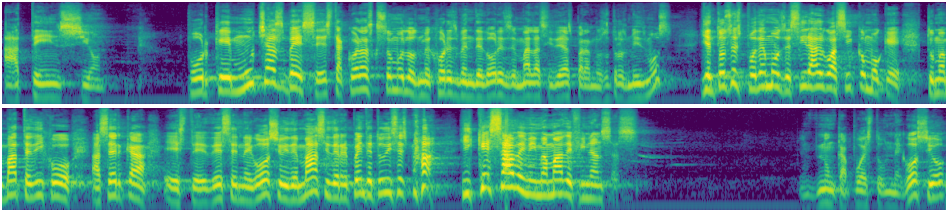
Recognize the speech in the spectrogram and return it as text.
atención. Porque muchas veces, ¿te acuerdas que somos los mejores vendedores de malas ideas para nosotros mismos? Y entonces podemos decir algo así como que tu mamá te dijo acerca este, de ese negocio y demás, y de repente tú dices, ah, ¿y qué sabe mi mamá de finanzas? Nunca ha puesto un negocio,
